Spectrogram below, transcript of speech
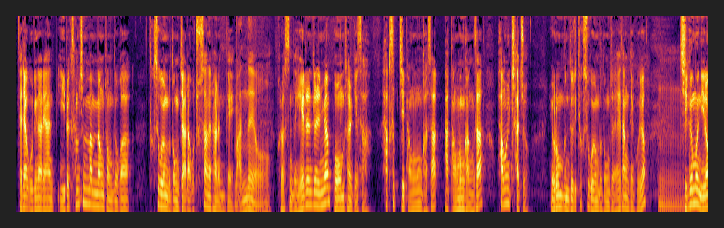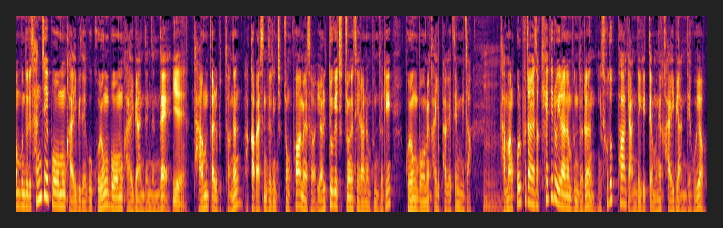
대략 우리나라에 한 230만 명 정도가 특수고용 노동자라고 추산을 하는데 맞네요. 그렇습니다. 예를 들면 보험 설계사, 학습지 방문 가사, 아 방문 강사, 화물 차주, 이런 분들이 특수고용 노동자에 해당되고요. 음. 지금은 이런 분들이 산재보험은 가입이 되고 고용보험은 가입이 안 됐는데 예. 다음 달부터는 아까 말씀드린 직종 포함해서 12개 직종에서 일하는 분들이 고용보험에 가입하게 됩니다. 음. 다만 골프장에서 캐디로 일하는 분들은 소득 파악이 안 되기 때문에 가입이 안 되고요.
